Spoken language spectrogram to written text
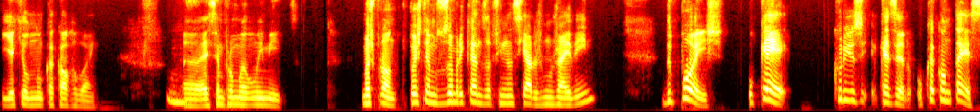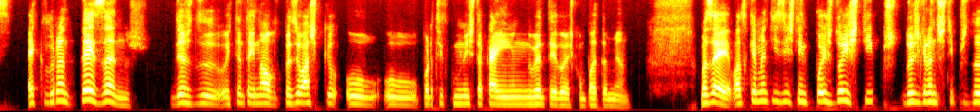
e aquilo nunca corre bem. Uh, é sempre um limite. Mas pronto, depois temos os americanos a financiar os Mujahideen. Depois, o que é curioso, quer dizer, o que acontece é que durante 10 anos, desde 89, depois eu acho que o, o Partido Comunista cai em 92 completamente. Mas é, basicamente existem depois dois tipos, dois grandes tipos de.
